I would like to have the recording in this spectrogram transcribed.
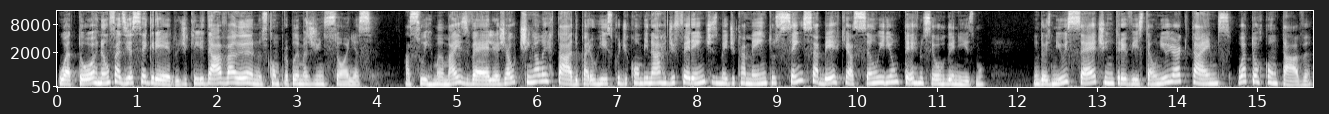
O ator não fazia segredo de que lidava há anos com problemas de insônias. A sua irmã mais velha já o tinha alertado para o risco de combinar diferentes medicamentos sem saber que ação iriam ter no seu organismo. Em 2007, em entrevista ao New York Times, o ator contava:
